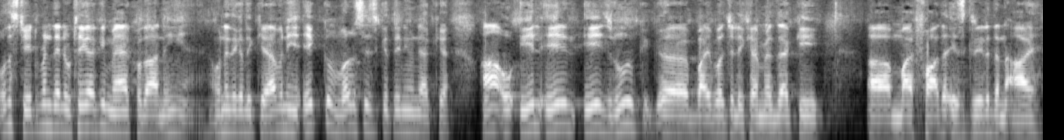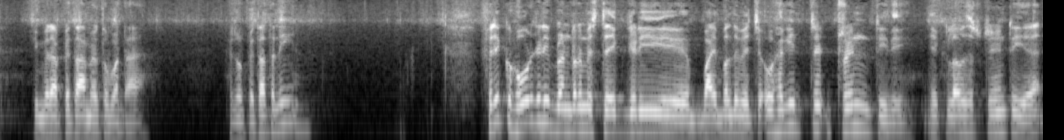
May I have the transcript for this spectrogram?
ਉਹਦਾ ਸਟੇਟਮੈਂਟ ਦੇਣ ਉੱਠੇਗਾ ਕਿ ਮੈਂ ਖੁਦਾ ਨਹੀਂ ਹੈ। ਉਹਨੇ ਤਾਂ ਕਦੇ ਕਿਹਾ ਵੀ ਨਹੀਂ। ਇੱਕ ਵਰਸ ਇਸ ਕਿਤੇ ਨਹੀਂ ਉਹਨੇ ਆਖਿਆ। ਹਾਂ, ਉਹ ਇਹ ਇਹ ਇਹ ਜ਼ਰੂਰ ਬਾਈਬਲ 'ਚ ਲਿਖਿਆ ਮਿਲਦਾ ਕਿ my father is greater than I ਕਿ ਮੇਰਾ ਪਿਤਾ ਮੇਰੇ ਤੋਂ ਵੱਡਾ ਹੈ। ਫਿਰ ਉਹ ਪਿਤਾ ਤਾਂ ਨਹੀਂ ਹੈ। ਫਿਰ ਇੱਕ ਹੋਰ ਜਿਹੜੀ ਬਲੰਡਰ ਮਿਸਟੇਕ ਜਿਹੜੀ ਬਾਈਬਲ ਦੇ ਵਿੱਚ, ਉਹ ਹੈਗੀ ਟ੍ਰਿਨਿਟੀ ਦੀ। ਇੱਕ ਲਫ਼ਜ਼ ਟ੍ਰਿਨਿਟੀ ਹੈ,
